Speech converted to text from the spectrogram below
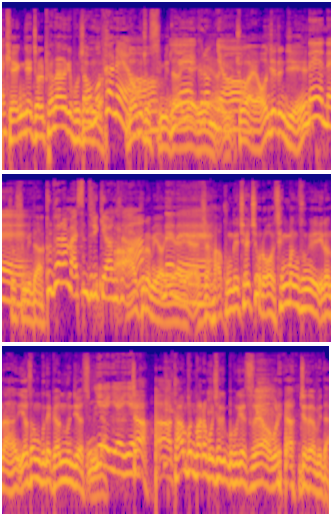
예. 굉장히 저를 편안하게 보셨는 너무 거 편해요. 너무 좋습니다. 예, 그럼요. 좋아요. 언제든지 네네. 좋습니다. 불편한 말씀 드릴게요, 항상. 아, 그럼요. 네네. 예, 예. 자, 아, 국내 최초로 생방송에 일어난 여성분의 변 문제였습니다. 예, 예, 예. 자, 아, 다음 분 바로 모셔보겠어요. 우리, 아, 죄송합니다.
